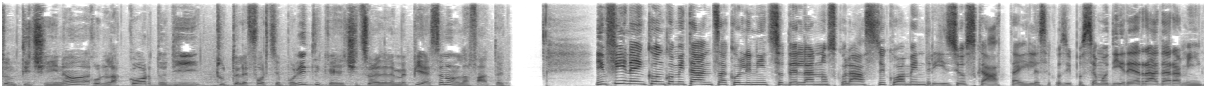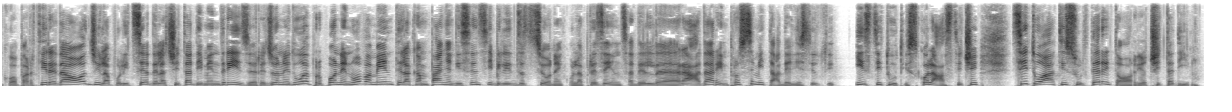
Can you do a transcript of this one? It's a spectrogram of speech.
Canton Ticino, con l'accordo di tutte le forze politiche, eccezione dell'MPS, non l'ha fatto. Infine, in concomitanza con l'inizio dell'anno scolastico, a Mendrisio scatta il, se così possiamo dire, radar amico. A partire da oggi la Polizia della città di Mendrisio e Regione 2 propone nuovamente la campagna di sensibilizzazione con la presenza del radar in prossimità degli istituti, istituti scolastici situati sul territorio cittadino.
